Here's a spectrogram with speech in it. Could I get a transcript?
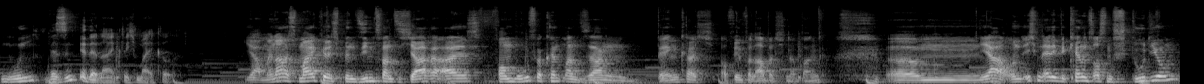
Nun, wer sind wir denn eigentlich, Michael? Ja, mein Name ist Michael, ich bin 27 Jahre alt. Vom Beruf her könnte man sagen Banker. Ich, auf jeden Fall arbeite ich in der Bank. Ähm, ja, und ich und Eddie, wir kennen uns aus dem Studium,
